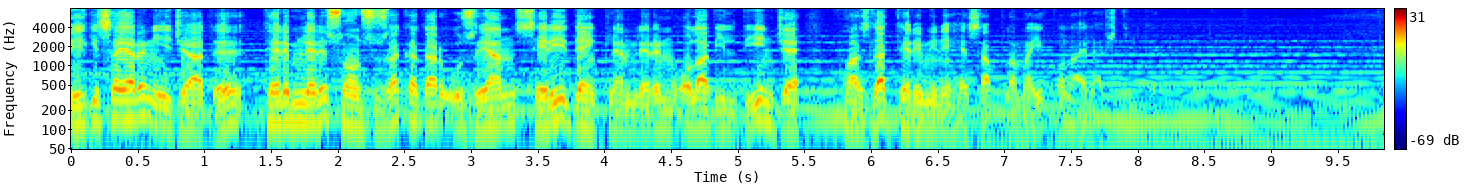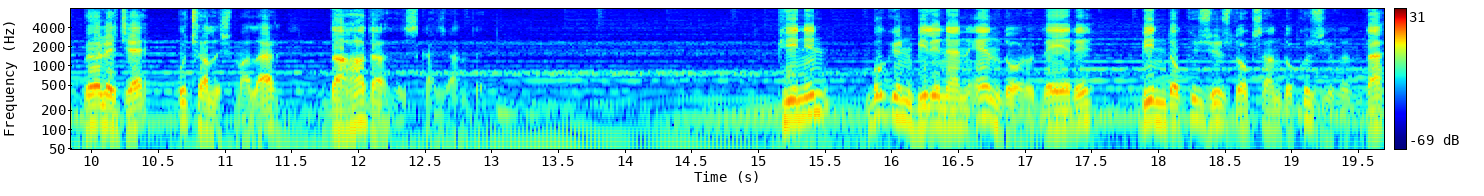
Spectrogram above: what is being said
Bilgisayarın icadı, terimleri sonsuza kadar uzayan seri denklemlerin olabildiğince fazla terimini hesaplamayı kolaylaştırdı. Böylece bu çalışmalar daha da hız kazandı. Pi'nin bugün bilinen en doğru değeri 1999 yılında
